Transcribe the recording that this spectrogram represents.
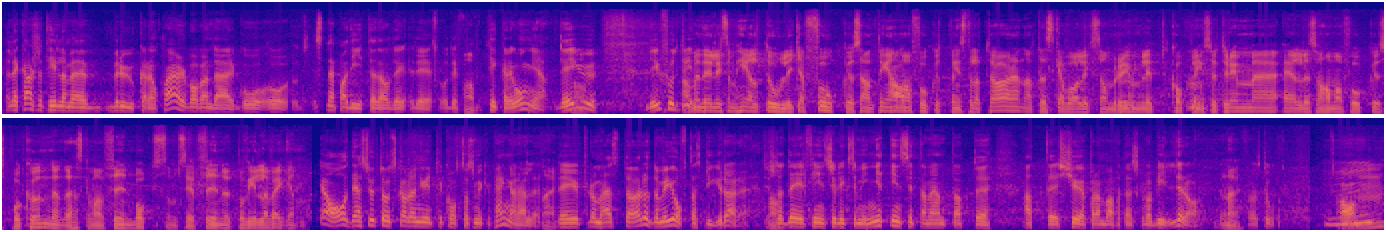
eller kanske till och med brukaren själv av den där, gå och snäppa dit det och det, det, och det ja. tickar igång igen. Det är ju, det är fullt ja, men Det är liksom helt olika fokus. Antingen har man fokus på installation installatören, att det ska vara liksom rymligt kopplingsutrymme, eller så har man fokus på kunden. Det här ska vara en fin box som ser fin ut på villaväggen. Ja, och dessutom ska den ju inte kosta så mycket pengar heller. Det är ju, för de här större, de är ju oftast dyrare. Ja. Så det finns ju liksom inget incitament att, eh, att eh, köpa den bara för att den ska vara billig då. Nej. För stor. Mm. Ja. Mm.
